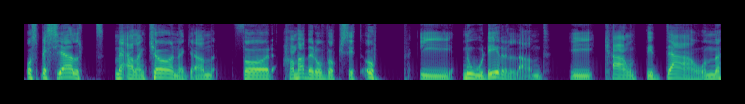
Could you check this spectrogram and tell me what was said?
Och speciellt med Alan Kernigan, för han hade då vuxit upp i Nordirland, i County Down.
